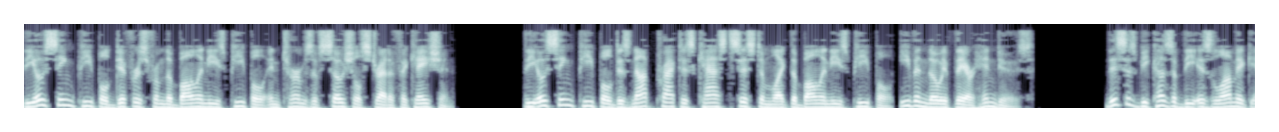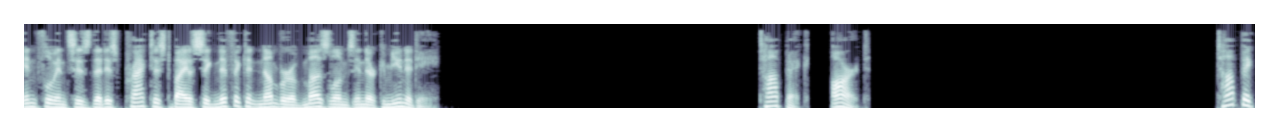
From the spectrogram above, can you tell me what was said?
The Osing people differs from the Balinese people in terms of social stratification. The Osing people does not practice caste system like the Balinese people, even though if they are Hindus. This is because of the Islamic influences that is practiced by a significant number of Muslims in their community. Topic: Art. Topic:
